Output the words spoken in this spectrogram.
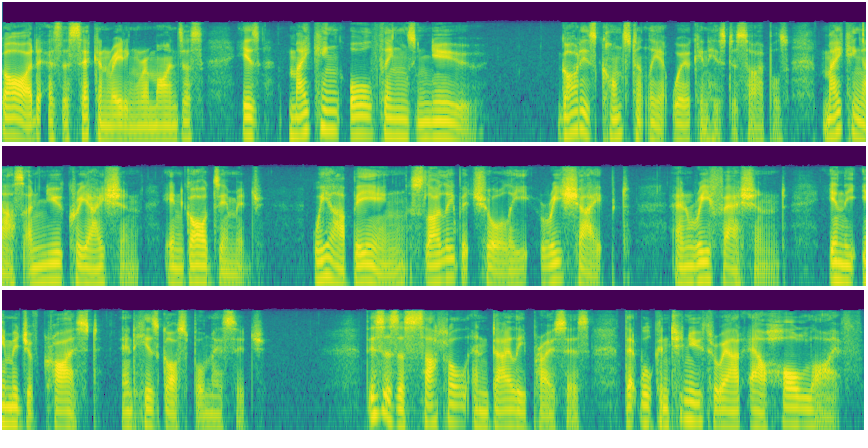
God, as the second reading reminds us, is making all things new. God is constantly at work in his disciples, making us a new creation in God's image. We are being, slowly but surely, reshaped and refashioned in the image of Christ and his gospel message. This is a subtle and daily process that will continue throughout our whole life.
